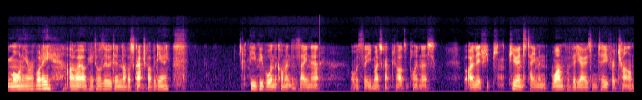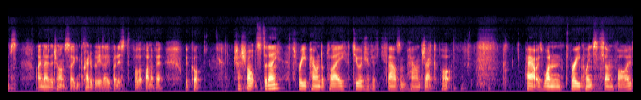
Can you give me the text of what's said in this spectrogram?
Good morning everybody, I like OK Tozu, we did another scratch card video. A few people in the comments are saying that obviously my scratch cards are pointless, but I literally pure entertainment, one for videos and two for a chance. I know the chances are incredibly low, but it's for the fun of it. We've got cash vaults today, £3 a play, £250,000 jackpot. Payout is 1 3.75,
